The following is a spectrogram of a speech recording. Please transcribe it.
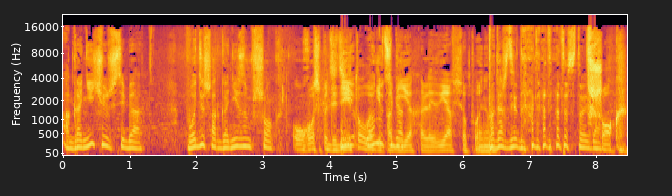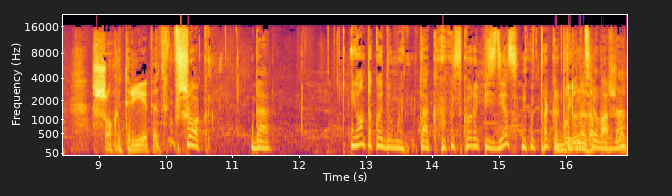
ограничиваешь себя, вводишь организм в шок. О, господи, диетологи тебя- подъехали, я все понял. Подожди, да, да, да, да, стой, да. Шок. Шок и трепет. В шок, да. И он такой думает, так, скоро пиздец, ну, так как ты Буду его на делаешь, да?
